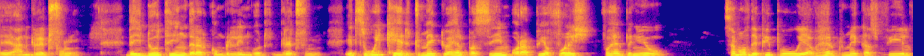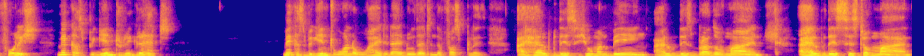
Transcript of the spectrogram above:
uh, ungrateful. They do things that are completely ungrateful. It's wicked to make your helper seem or appear foolish for helping you. Some of the people we have helped make us feel foolish, make us begin to regret make us begin to wonder why did i do that in the first place i helped this human being i helped this brother of mine i helped this sister of mine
